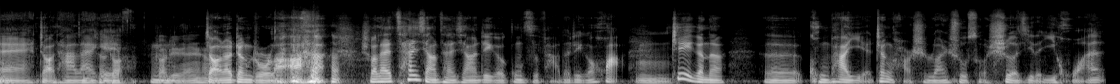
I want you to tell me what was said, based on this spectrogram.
哎，找他来给找这人找着正主了啊！说来参详参详这个公子伐的这个话，嗯，这个呢，呃，恐怕也正好是栾书所设计的一环，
